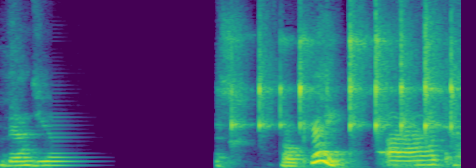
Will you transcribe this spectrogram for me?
Then you. Okay. Uh, okay.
